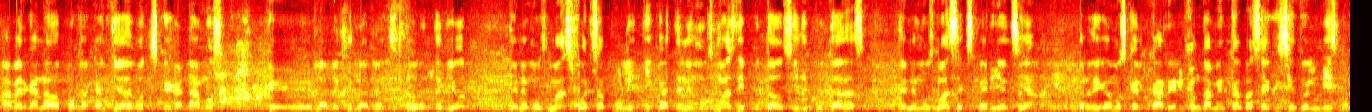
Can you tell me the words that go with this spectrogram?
Haber ganado por la cantidad de votos que ganamos que la, legislatura anterior. Tenemos más fuerza política, tenemos más diputados y diputadas, tenemos más experiencia, pero digamos que el carril fundamental va a seguir siendo el mismo.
